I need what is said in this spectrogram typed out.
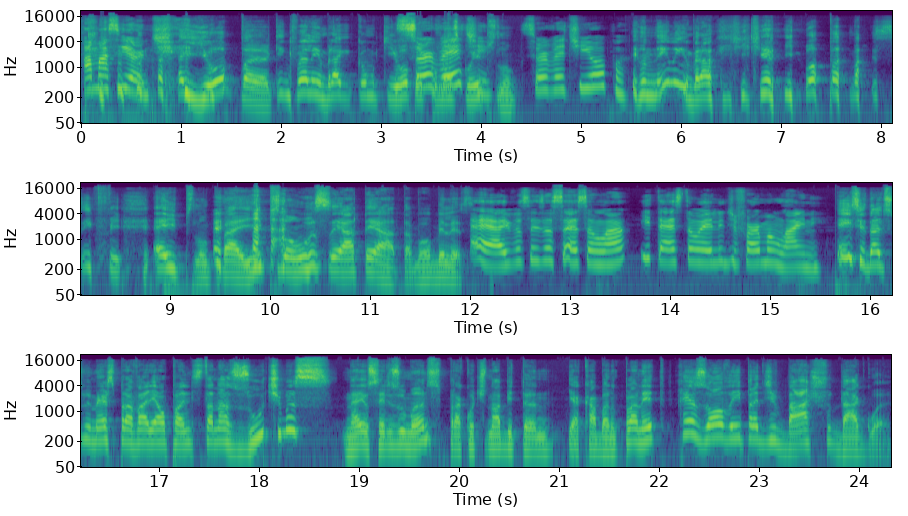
amaciante. Iopa? Quem que vai lembrar que como que Iopa começa com Y? Sorvete Iopa. Eu nem lembrava o que, que era Iopa, mas enfim, é Y, vai Y-U-C-A-T-A, tá bom? Beleza. É, aí vocês acessam lá e testam ele de forma online. Em Cidade Submersa, para variar, o planeta está nas últimas, né? E os seres humanos, para continuar habitando e acabando com o planeta, resolvem ir para debaixo d'água.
